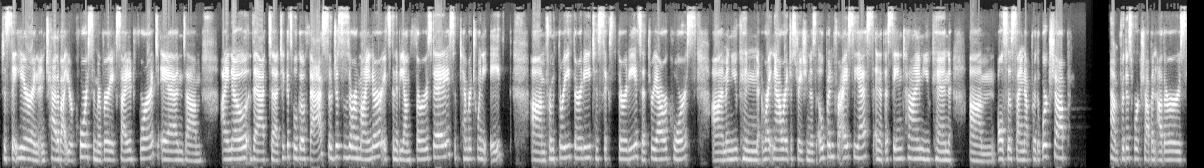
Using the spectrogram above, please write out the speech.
to sit here and, and chat about your course, and we're very excited for it. And um, I know that uh, tickets will go fast. So just as a reminder, it's going to be on Thursday, September 28th um, from 3.30 to 6.30 it's a three-hour course um, and you can right now registration is open for ics and at the same time you can um, also sign up for the workshop um, for this workshop and others.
